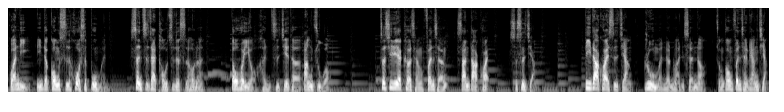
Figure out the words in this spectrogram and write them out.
管理您的公司或是部门，甚至在投资的时候呢。都会有很直接的帮助哦。这系列课程分成三大块，十四讲。第一大块是讲入门的暖身哦，总共分成两讲。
